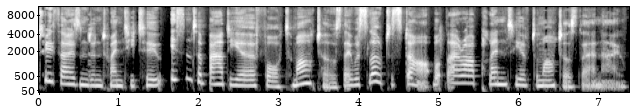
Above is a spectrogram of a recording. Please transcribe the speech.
2022 isn't a bad year for tomatoes. They were slow to start, but there are plenty of tomatoes there now.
